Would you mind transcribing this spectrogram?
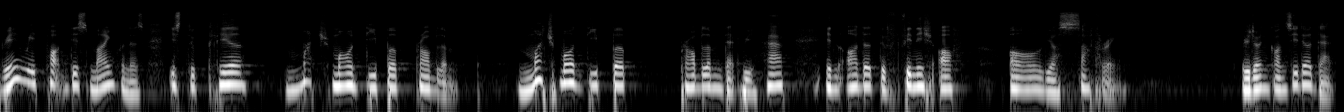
when we thought this mindfulness is to clear much more deeper problem, much more deeper problem that we have in order to finish off all your suffering. We don't consider that.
